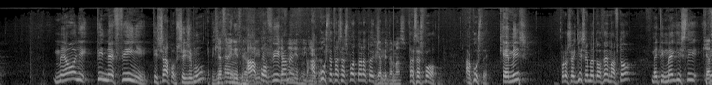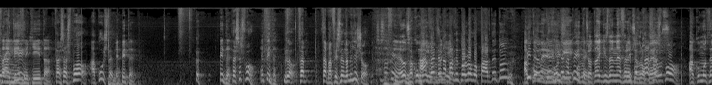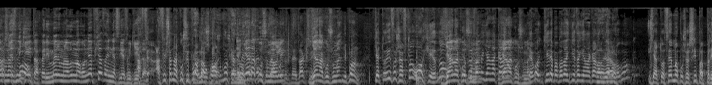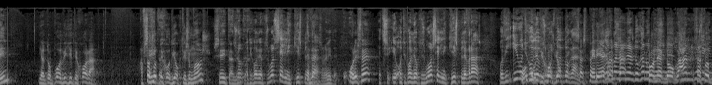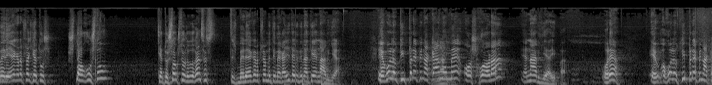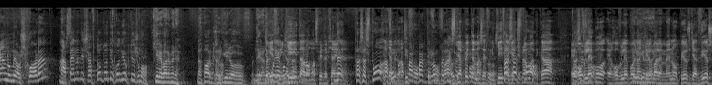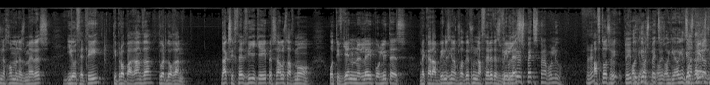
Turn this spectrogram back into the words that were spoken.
με όλη την ευθύνη της άποψής μου. Ποια θα είναι η εθνική. Ποια θα είναι η Αποφύγαμε. εθνική ήττα; Ακούστε, θα σας πω τώρα το εξής. Για πείτε μας. Θα σας πω. Ακούστε. Εμείς προσεγγίσαμε το θέμα αυτό με τη μέγιστη Ποια θα δυνατή... είναι η εθνική ήττα; Θα σας πω. Ακούστε με. Ε, πείτε. Πείτε. Θα σας πω. Ε, πείτε. Μιλάω. Θα, θα με αφήσετε να μιλήσω; Σας αφήνω εδώ, σας ακούμε Αν όλοι με θέλετε να προσοχή. πάρετε το λόγο, πάρτε τον. Πείτε Ακούμε ό,τι έχετε να ότι ο πείτε. Μητσοτάκης δεν έφερε τους Λοιπόν, θα σας Ευρωπαίους. πω. Ακούμε ότι Θα θέλουν μια σας εθνική πω. ήττα. Περιμένουμε να δούμε με αγωνία ποια θα είναι αυτή η εθνική ήττα; Αφ- Αφήστε να ακούσει πρώτα Καλώς ο κόσμος. ήρθατε. και Ε, δεν για να ενδιαφέρεται ακούσουμε να όλοι. ακούσετε, εντάξει. Για να ακούσουμε. Λοιπόν, και το ύφος αυτό, όχι εδώ. Για να Εδώ ακούσουμε. ήρθαμε Για να, κάνω... Για να ακούσουμε. Εγώ, κύριε Παπαδάκη, ήρθα για να κάνω Παρακαλώ. διάλογο. Για το θέμα που σας είπα πριν, για το πού οδηγεί τη χώρα. Αυτός Σε ο ήττα. τυχοδιοκτισμός. Σε ήταν. Ο τυχοδιοκτισμός της ελληνικής πλευράς, εννοείται. Ορίστε. Έτσι, Ο τυχοδιοκτισμός της ελληνικής πλευράς. Ο, ή ο, Ο- ο τυχοδιοκτισμός του τυχοδιώκτη- Ερντογάν. Σας Εδώ περιέγραψα έχουμε έναν Ερντογάν, ο τον οποίος είναι Ερντογάν, δημιουργός σας και τον κοινωνικός. περιέγραψα και τους στόχους του και τους στόχους του Ερντογάν σας τις περιέγραψα με τη μεγαλύτερη δυνατή ενάργεια. Εγώ λέω τι πρέπει να κάνουμε ως χώρα, ενάργεια είπα. Ωραία. Ε, Εγώ λέω τι πρέπει να κάνουμε ως χώρα απέναντι σε αυτό τον τυχοδιοκτισμό; Κύριε Βαρεμένα, να πάω και στον κύριο Ναι, Γκυρανάκη. μου Η εθνική έχω- ήττα εδώ μας πείτε ποια Ναι, είναι. θα σας πω, αφού πείτε. αφού Τι πάρ- πάρτε λόγο, πέντε Όχι, θα για σας πείτε πω μας αυτό. εθνική Θα ήττα, γιατί σας πω. πραγματικά εγώ σας βλέπω, εγώ βλέπω έναν Κύριε κύριο Γερονάκη. Βαρεμένο, ο οποίος για δύο συνεχόμενες μέρες υιοθετεί την προπαγάνδα του Ερντογάν. Εντάξει, χθες βγήκε και είπε σε άλλο σταθμό ότι βγαίνουν, λέει, πολίτες με καραμπίνες για να προστατεύσουν αυθαίρετε Το είπε ο βίλε. κύριος Πέτσης πριν από λίγο. Αυτό. Το είπε ο κύριο Πέτση. Ο κύριο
